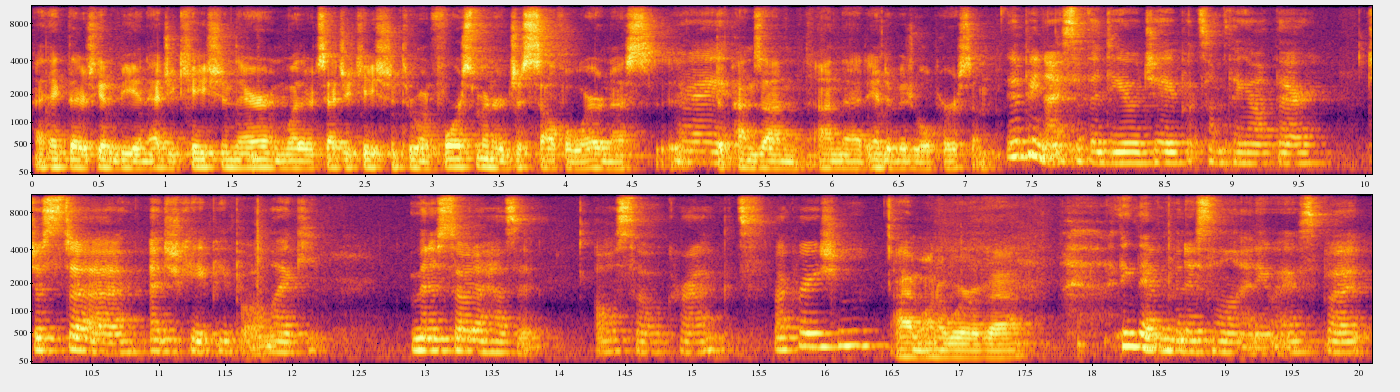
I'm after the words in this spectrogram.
I think there's going to be an education there, and whether it's education through enforcement or just self awareness, it right. depends on on that individual person. It'd be nice if the DOJ put something out there just to educate people. Like Minnesota has it also, correct? Recreation. I'm unaware of that. I think they have medicinal, anyways, but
